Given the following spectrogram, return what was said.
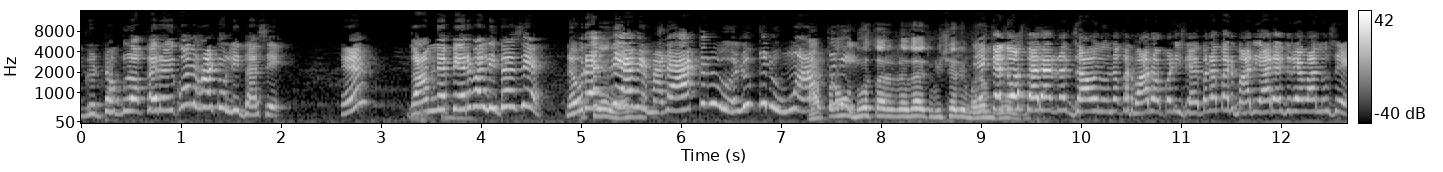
ઢગલો કર્યો કોણ હાટું લીધા છે? હે? ગામને પહેરવા લીધા છે? નવરાત્રી આવે મારે આ કરવું ઓલું કરવું હું આ આપણે હું દોસ્તાર રજા તો શેરીમાં એકે રમજે. દોસ્તાર ન જવાનું નકર વારો પડી જાય. બરાબર? મારી આરે જ રહેવાનું છે.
